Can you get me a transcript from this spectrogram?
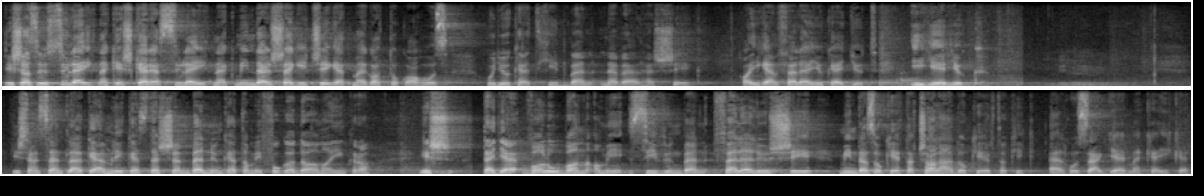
és az ő szüleiknek és keresztszüleiknek minden segítséget megadtok ahhoz, hogy őket hitben nevelhessék. Ha igen, feleljük együtt, ígérjük. Isten szent lelke emlékeztessen bennünket a mi fogadalmainkra, és tegye valóban a mi szívünkben felelőssé mindazokért a családokért, akik elhozzák gyermekeiket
